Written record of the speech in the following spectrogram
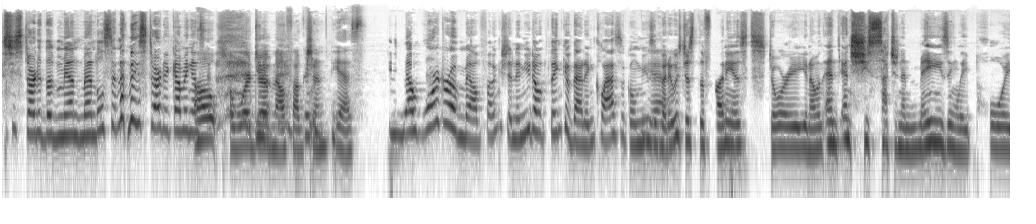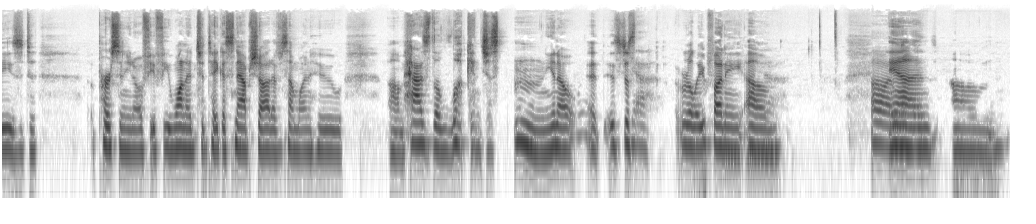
she started the Mendelssohn, and they started coming. Up. Oh, a wardrobe you know, malfunction. yes. A wardrobe malfunction, and you don't think of that in classical music, yeah. but it was just the funniest story, you know. And and she's such an amazingly poised person you know if, if you wanted to take a snapshot of someone who um, has the look and just mm, you know it, it's just yeah. really funny um, yeah. oh, and um,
